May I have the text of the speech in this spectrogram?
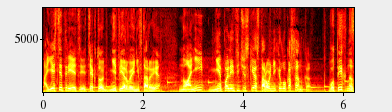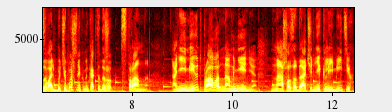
А есть и третьи, те, кто не первые, не вторые, но они не политические сторонники Лукашенко. Вот их называть БЧБшниками как-то даже странно. Они имеют право на мнение. Наша задача не клеймить их,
